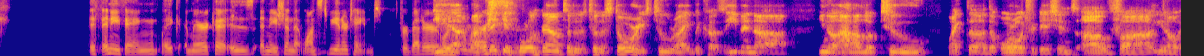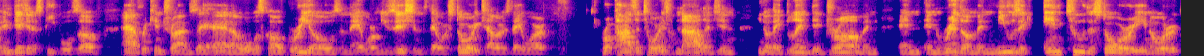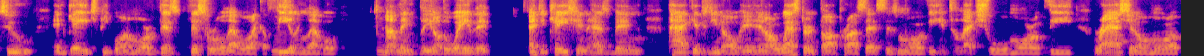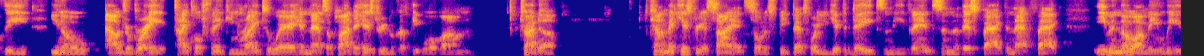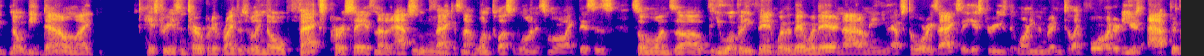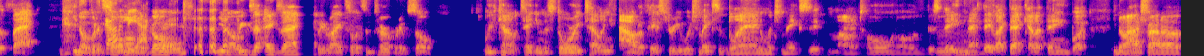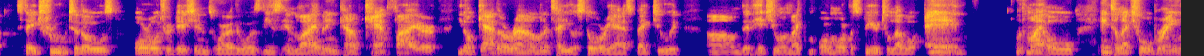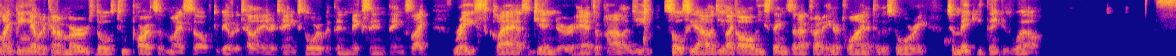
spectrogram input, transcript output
if anything like america is a nation that wants to be entertained for better yeah i think it boils down to the to the stories too right because even uh you know i look to like the the oral traditions of uh, you know indigenous peoples of African tribes. They had uh, what was called griots, and they were musicians, they were storytellers, they were repositories of knowledge, and you know they blended drum and and and rhythm and music into the story in order to engage people on a more vis- visceral level, like a mm-hmm. feeling level. Mm-hmm. I think the, you know the way that education has been packaged, you know, in, in, our Western thought process is more of the intellectual, more of the rational, more of the, you know, algebraic type of thinking, right? To where, and that's applied to history because people have um, tried to kind of make history a science, so to speak. That's where you get the dates and the events and the this fact and that fact. Even though, I mean, we know deep down, like history is interpretive, right? There's really no facts per se. It's not an absolute mm-hmm. fact. It's not one plus one. It's more like this is someone's uh, view of an event, whether they were there or not. I mean, you have stories, actually, histories that weren't even written until like 400 years after the fact, you know, but it's, it's so long ago, you know, exa- exactly, right? So it's interpretive. So we've kind of taken the storytelling out of history, which makes it bland, which makes it monotone or this mm. date and that day, like that kind of thing. But, you know, I try to stay true to those oral traditions where there was these enlivening kind of campfire, you know, gather around. I'm going to tell you a story aspect to it um, that hits you on like or more of a spiritual level, and with my whole intellectual brain, like being able to kind of merge those two parts of myself to be able to tell an entertaining story, but then mix in things like race, class, gender, anthropology, sociology, like all these things that I try to intertwine into the story to make you think as well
